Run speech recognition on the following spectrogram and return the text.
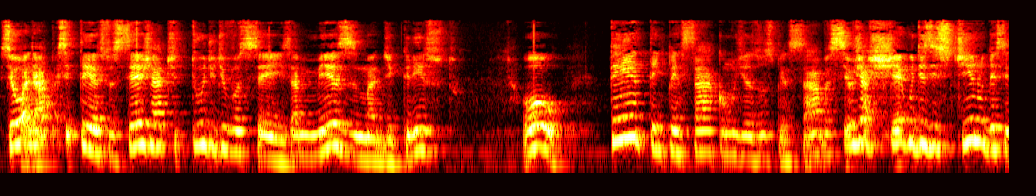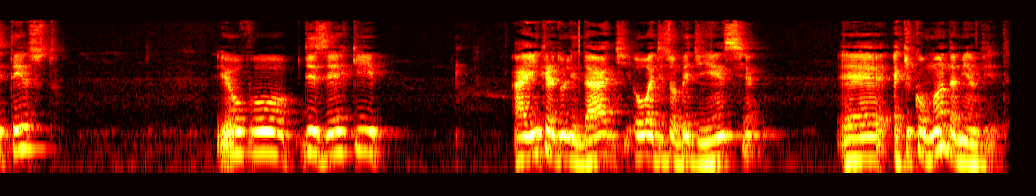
Se eu olhar para esse texto, seja a atitude de vocês a mesma de Cristo, ou tentem pensar como Jesus pensava, se eu já chego desistindo desse texto, eu vou dizer que a incredulidade ou a desobediência é, é que comanda a minha vida.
